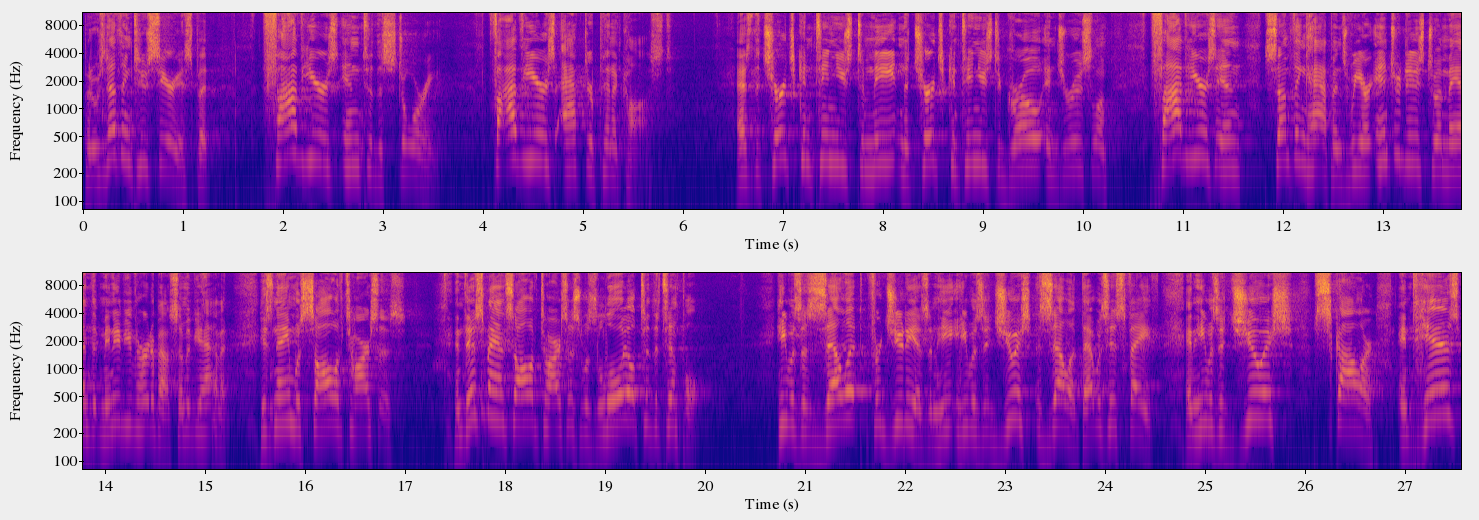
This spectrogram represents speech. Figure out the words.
But it was nothing too serious. But five years into the story, five years after Pentecost, as the church continues to meet and the church continues to grow in Jerusalem, five years in, something happens. We are introduced to a man that many of you have heard about, some of you haven't. His name was Saul of Tarsus. And this man, Saul of Tarsus, was loyal to the temple. He was a zealot for Judaism. He, he was a Jewish zealot. That was his faith. And he was a Jewish scholar. And his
